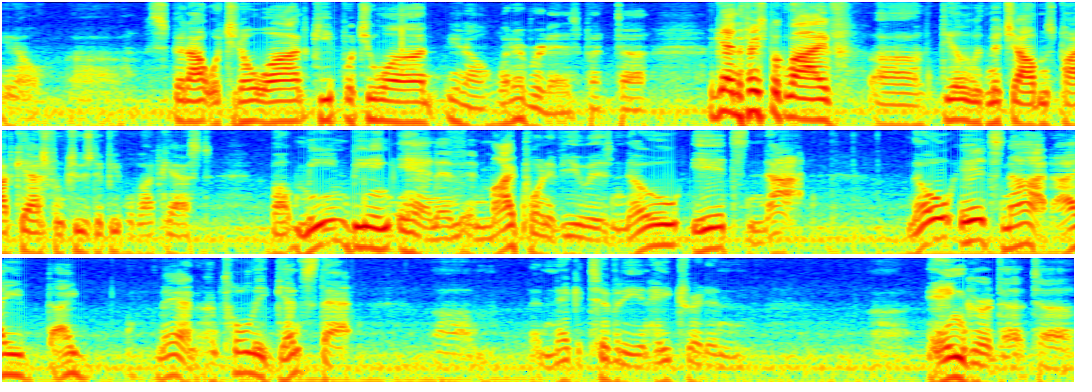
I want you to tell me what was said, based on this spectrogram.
you know uh, spit out what you don't want keep what you want you know whatever it is. But uh, again the facebook live uh, dealing with mitch albom's podcast from tuesday people podcast about mean being in. And, and my point of view is no it's not. No it's not. I i man i'm totally against that um, that negativity and hatred and uh, anger to, to,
